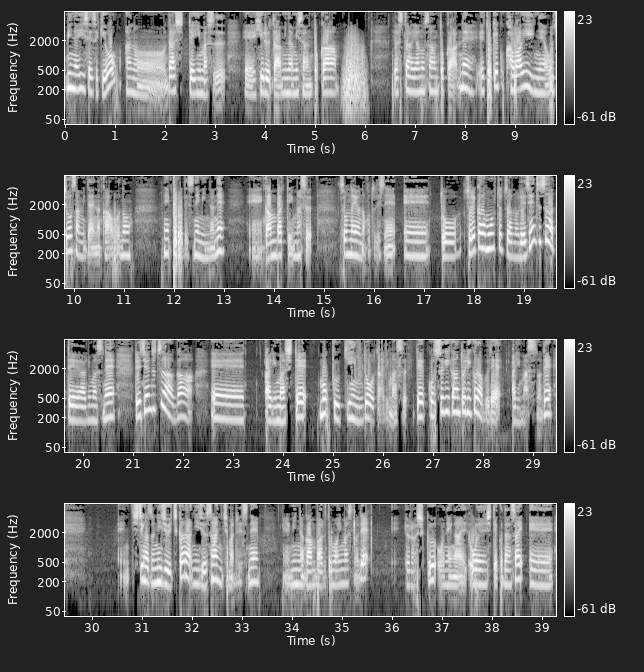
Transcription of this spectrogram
みんないい成績を、あのー、出しています。えー、ヒルタみなみさんとか、安田彩乃さんとか、ね、えっ、ー、と、結構可愛いね、お嬢さんみたいな顔の、ね、プロですね、みんなね、えー、頑張っています。そんなようなことですね。えー、と、それからもう一つあの、レジェンズツアーってありますね。レジェンズツアーが、えー、ありまして、木、金、銅とあります。で、小杉カントリークラブでありますので、7月21から23日までですね、えー、みんな頑張ると思いますので、よろしくお願い、応援してください。えー、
